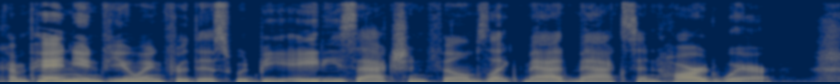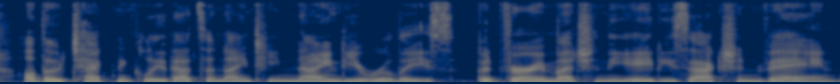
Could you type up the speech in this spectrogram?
Companion viewing for this would be 80s action films like Mad Max and Hardware, although technically that's a 1990 release, but very much in the 80s action vein,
